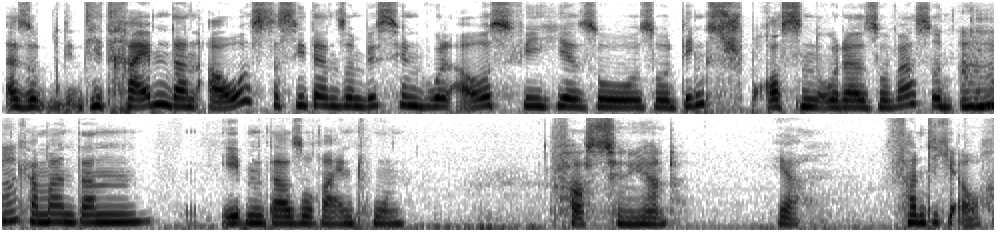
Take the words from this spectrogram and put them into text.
Also die treiben dann aus, das sieht dann so ein bisschen wohl aus wie hier so, so Dingssprossen oder sowas und mhm. die kann man dann eben da so reintun. Faszinierend. Ja, fand ich auch.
